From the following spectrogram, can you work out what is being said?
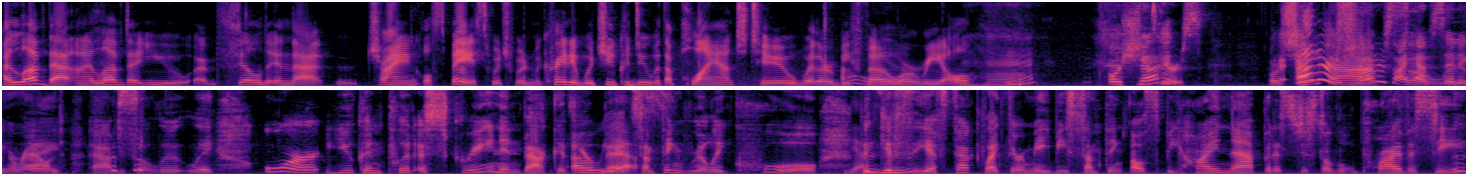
I love that, and I love that you uh, filled in that triangle space, which would be created, which you could do with a plant too, whether it be faux yeah. or real. Mm-hmm. Or shutters. Or shutters. Shutters I have sitting around. Absolutely. Or you can put a screen in back of your Oh, bed, yes. something really cool Yes. that gives the effect like there may be something else behind that, but it's just a little privacy.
